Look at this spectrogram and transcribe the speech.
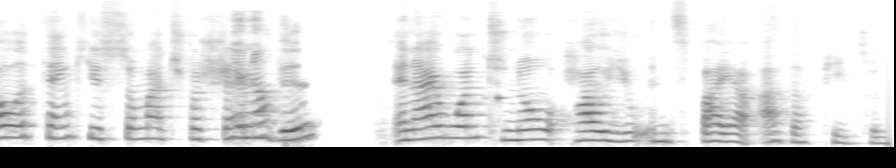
Oh, thank you so much for sharing know- this. And I want to know how you inspire other people.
